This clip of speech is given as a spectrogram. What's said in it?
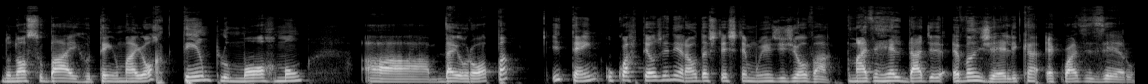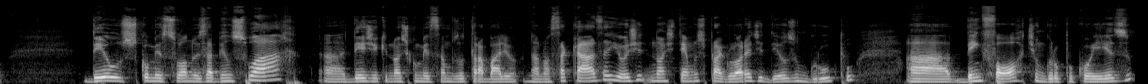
No nosso bairro tem o maior templo mormon uh, da Europa e tem o quartel-general das Testemunhas de Jeová. Mas a realidade evangélica é quase zero. Deus começou a nos abençoar uh, desde que nós começamos o trabalho na nossa casa e hoje nós temos, para a glória de Deus, um grupo uh, bem forte, um grupo coeso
